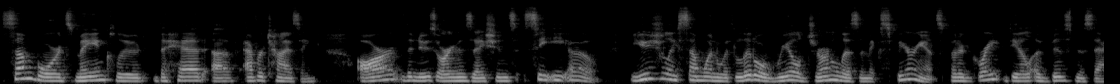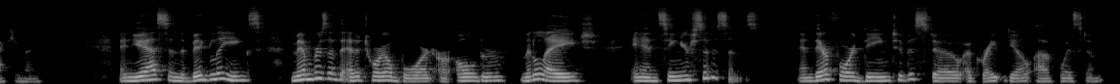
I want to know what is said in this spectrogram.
Some boards may include the head of advertising or the news organization's CEO, usually someone with little real journalism experience, but a great deal of business acumen. And yes, in the big leagues, members of the editorial board are older, middle aged, and senior citizens and therefore deemed to bestow a great deal of wisdom.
